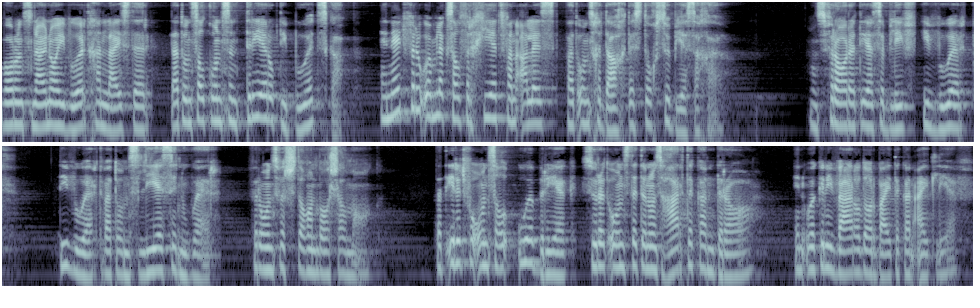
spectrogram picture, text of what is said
Waar ons nou na U woord gaan luister, dat ons sal konsentreer op die boodskap en net vir 'n oomblik sal vergeet van alles wat ons gedagtes tog so besig hou. Ons vra dat U asseblief U woord, die woord wat ons lees en hoor, vir ons verstaanbaar sal maak. Dat U dit vir ons sal oopbreek sodat ons dit in ons harte kan dra en ook in die wêreld daar buite kan uitleef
